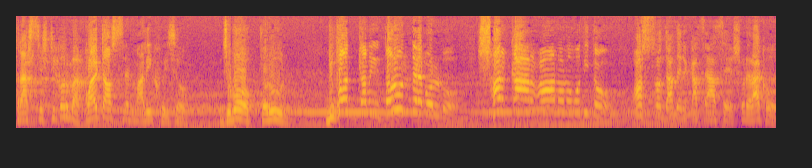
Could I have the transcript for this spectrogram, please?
ত্রাস সৃষ্টি করবা, কয়টা অস্ত্রের মালিক হইছ? যুবক, তরুণ, বিপদগামী তরুণদের বলব, সরকার অননুমোদিত, অস্ত্র যাদের কাছে আছে, শুনে রাখো,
